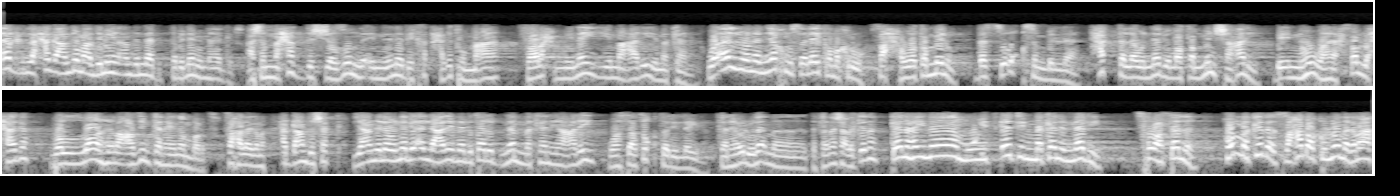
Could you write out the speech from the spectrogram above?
أغلى حاجة عندهم عند مين؟ عند النبي. طب النبي مهاجر عشان ما حدش يظن إن النبي خد حاجتهم معاه. فراح منيم عليه مكانه وقال له لن يخلص إليك مكروه. صح هو طمنه. بس أقسم بالله حتى لو النبي ما طمنش علي بإن هو هيحصل له حاجة والله العظيم كان هينام برضه. صح ولا يا جماعة؟ حد عنده شك؟ يعني لو النبي قال لي علي بن ابي طالب نام مكاني يا علي وستقتل الليلة. كان هيقول له لا ما اتفقناش على كده؟ كان هينام ويتقتل مكان النبي صلى الله عليه وسلم. هم كده الصحابة كلهم يا جماعة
